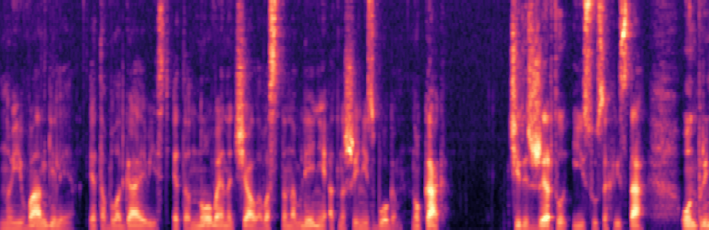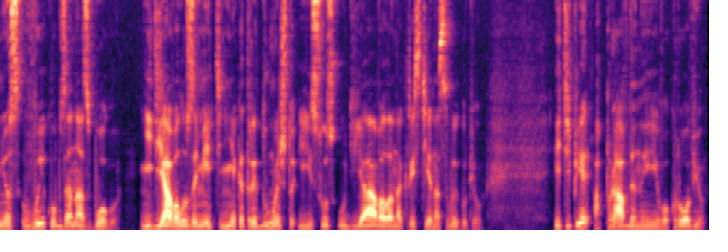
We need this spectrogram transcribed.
Но Евангелие – это благая весть, это новое начало восстановления отношений с Богом. Но как? через жертву Иисуса Христа. Он принес выкуп за нас Богу. Не дьяволу, заметьте, некоторые думают, что Иисус у дьявола на кресте нас выкупил. И теперь, оправданные Его кровью,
